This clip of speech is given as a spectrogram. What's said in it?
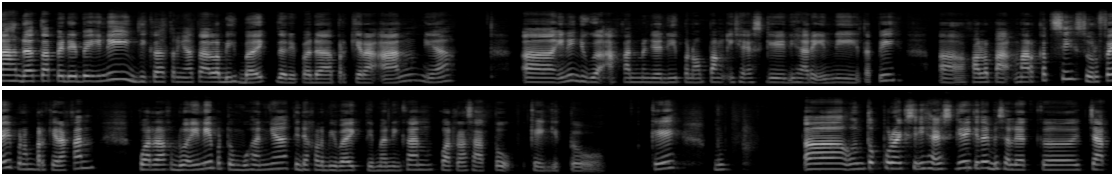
Nah, data PDB ini jika ternyata lebih baik daripada perkiraan ya, uh, ini juga akan menjadi penopang IHSG di hari ini. Tapi uh, kalau Pak market sih survei memperkirakan kuartal kedua ini pertumbuhannya tidak lebih baik dibandingkan kuartal satu kayak gitu. Oke, Uh, untuk proyeksi IHSG kita bisa lihat ke chart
